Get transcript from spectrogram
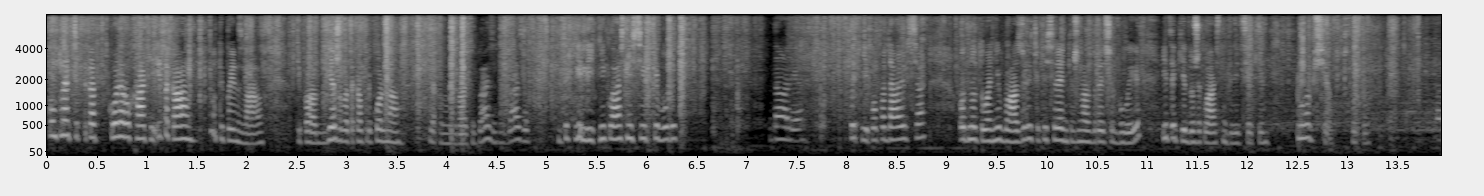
комплект така кольору хакі і така, ну, типу, я не знаю, типа біжева така прикольна, як вона називається, не блазер. Такі літні класні сітки будуть. Далі такі попадаються, однотонні, базові, такі сіренькі вже у нас, до речі, були. І такі дуже класні, дивіться, які. Ну, взагалі, супер. Е,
